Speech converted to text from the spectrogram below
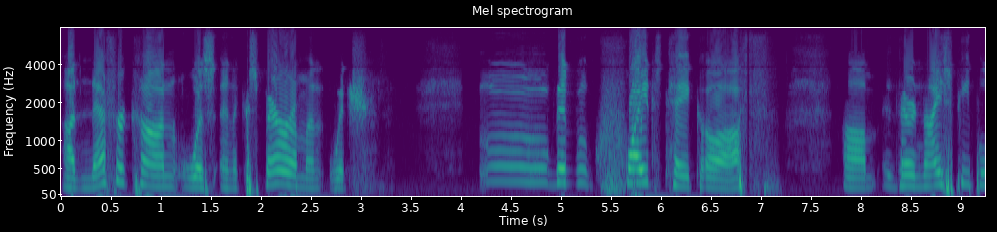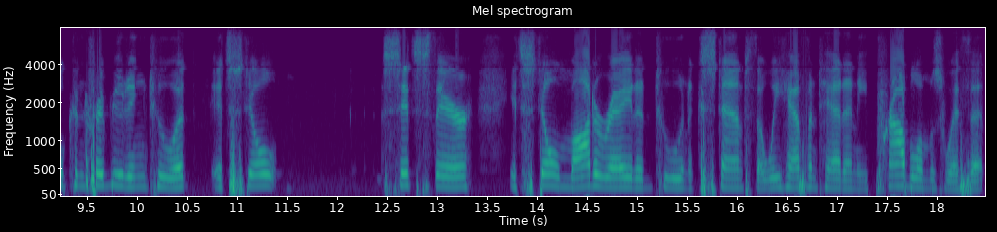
Uh, Nefercon was an experiment which mm, didn't quite take off. Um, there are nice people contributing to it. It's still sits there. It's still moderated to an extent, though we haven't had any problems with it.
